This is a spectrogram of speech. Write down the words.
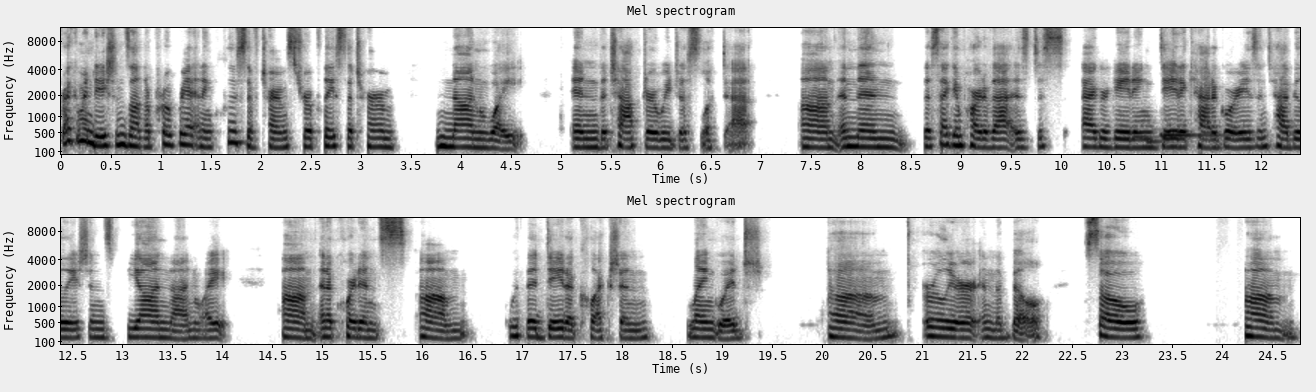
recommendations on appropriate and inclusive terms to replace the term non-white in the chapter we just looked at. Um, and then the second part of that is disaggregating data categories and tabulations beyond non-white um, in accordance um, with the data collection language um, earlier in the bill. So um,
